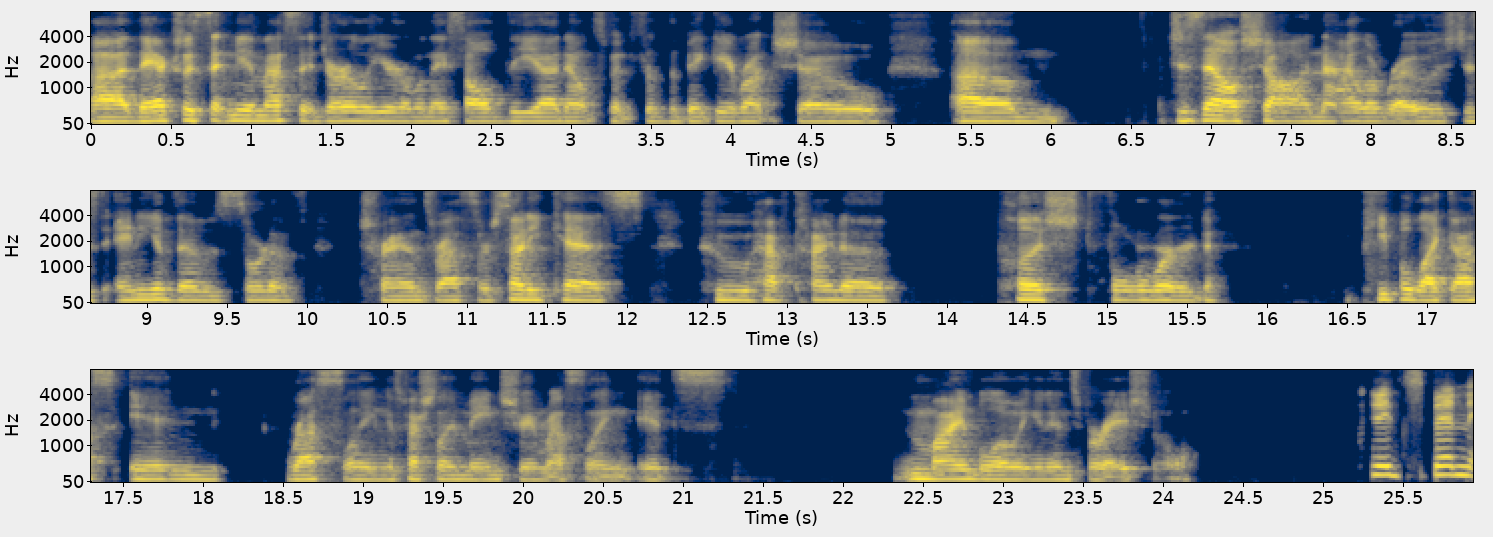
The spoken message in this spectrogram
Uh, they actually sent me a message earlier when they saw the announcement for the Big Gay Brunch show. Um, Giselle Shaw, Nyla Rose, just any of those sort of trans wrestlers, Sunny Kiss, who have kind of pushed forward people like us in wrestling, especially in mainstream wrestling. It's mind blowing and inspirational it's been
